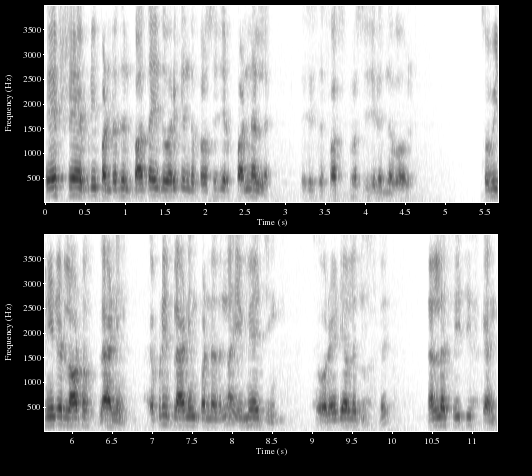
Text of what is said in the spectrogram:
சேஃப்டே எப்படி பண்ணுறதுன்னு பார்த்தா இது வரைக்கும் இந்த ப்ரொசீஜர் பண்ணலை. This is the first procedure in the world so we need lot of planning எப்படி பிளானிங் பண்ணதுன்னா இமேஜிங் ஸோ ரேடியாலஜிஸ்ட்டு நல்ல CT scan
